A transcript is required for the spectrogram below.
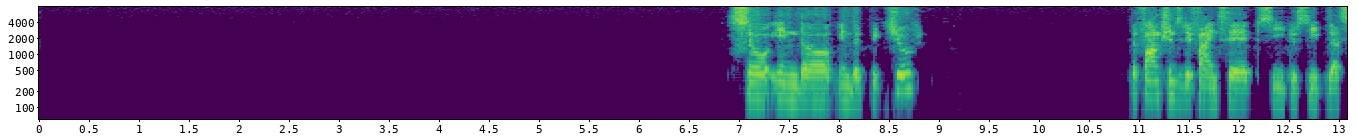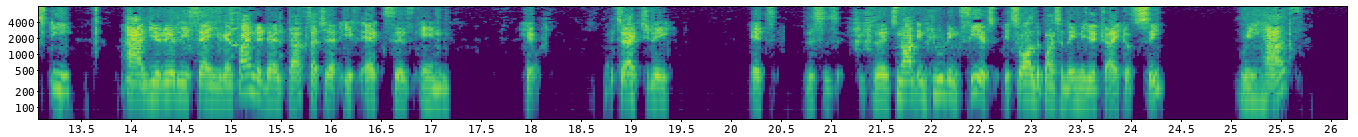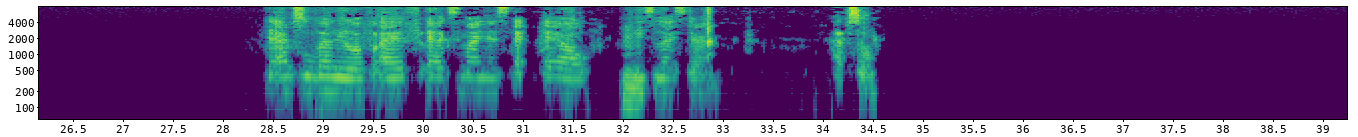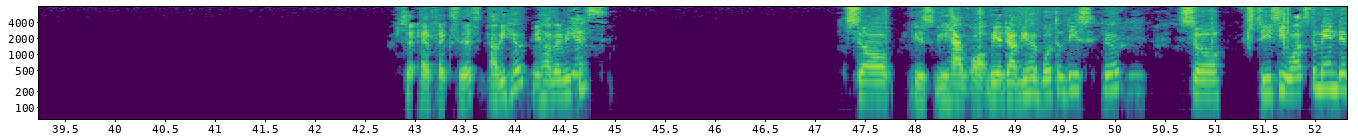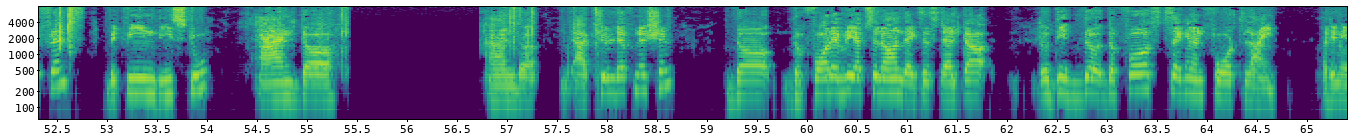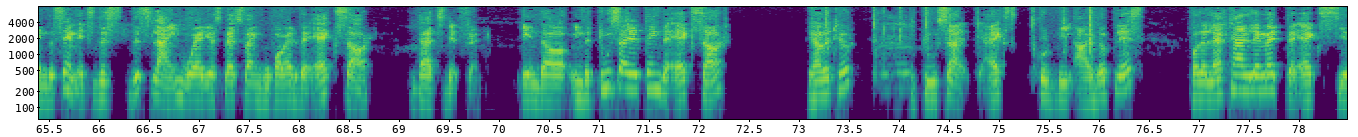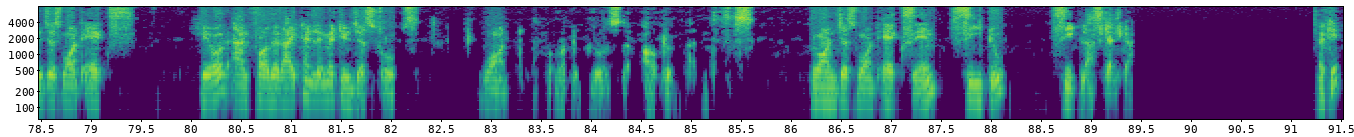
So in the in the picture, the functions define set c to c plus t, and you're really saying you can find a delta such that if x is in here, so actually, it's this is so it's not including c. It's it's all the points on the immediate right of c. We have The absolute value of fx minus L Hmm. is less than epsilon. So fx is, are we here? We have everything? Yes. So is we have all, we have, we have both of these here. Mhm. So, so you see what's the main difference between these two and the and the actual definition? The the for every epsilon there exists delta. The, the the the first, second, and fourth line remain the same. It's this this line where you're specifying where the x are that's different. In the in the two sided thing, the x are you have it here. The two side x could be either place. For the left hand limit, the x you just want x here, and for the right hand limit, you just oops want I forgot to close the outer parenthesis. You want just want x in C to C plus delta. Okay,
